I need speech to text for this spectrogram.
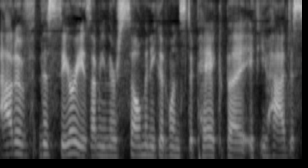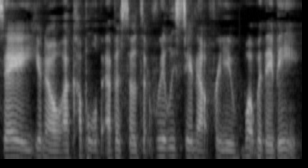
Out of this series, I mean, there's so many good ones to pick, but if you had to say, you know, a couple of episodes that really stand out for you, what would they be?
